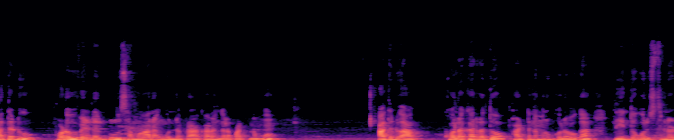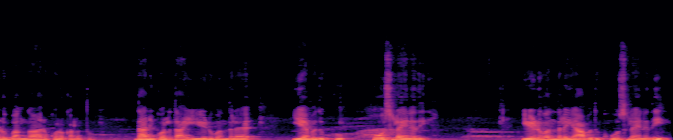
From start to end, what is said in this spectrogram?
అతడు పొడవు వెడల్పు సమానంగా ఉన్న ప్రాకారం గల పట్టణము. అతడు ఆ కొలకర్రతో పట్టణమును కొలవగా దేంతో కొలుస్తున్నాడు? బంగారు కొలకర్రతో. దాని కొలత ఏడు వందల ఏబదుకు కోసులైనది. ఏడు వందల యాభై కోసులైనది.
